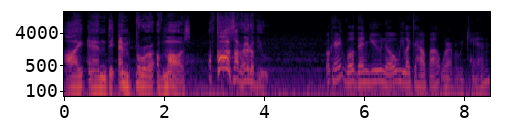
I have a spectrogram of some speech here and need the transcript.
I am the Emperor of Mars. Of course I've heard of you! Okay, well then you know we like to help out wherever we can,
